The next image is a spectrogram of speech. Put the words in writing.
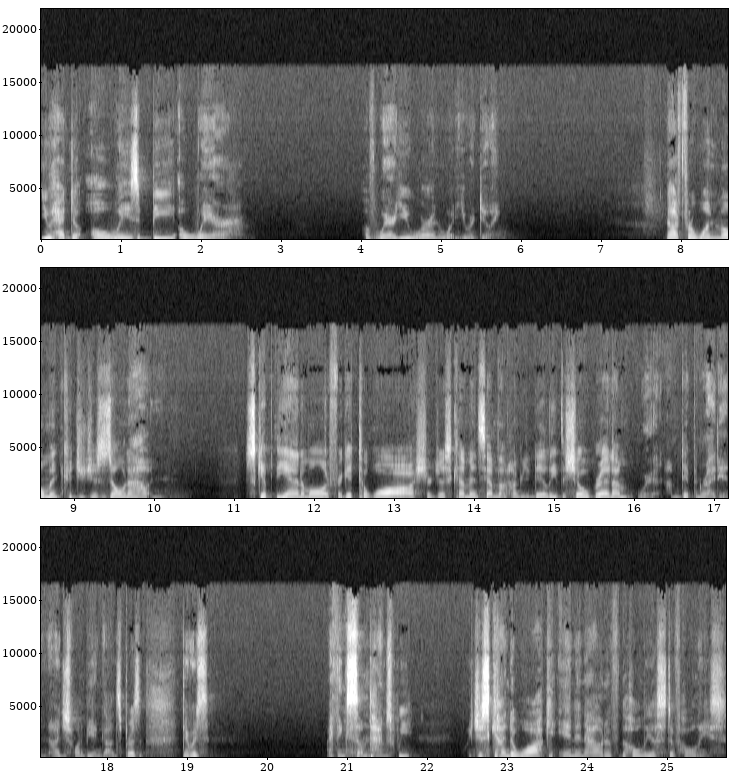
you had to always be aware of where you were and what you were doing. Not for one moment could you just zone out and skip the animal or forget to wash or just come in and say, I'm not hungry today, leave the show bread. I'm, I'm dipping right in. I just want to be in God's presence. There was, I think sometimes we, we just kind of walk in and out of the holiest of holies.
